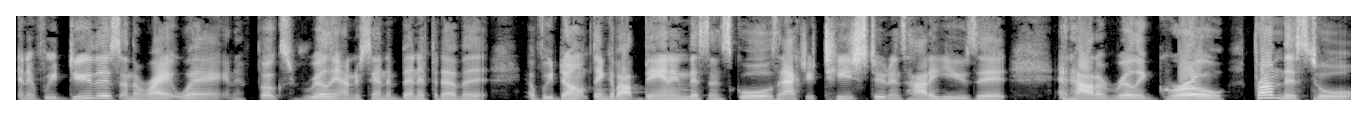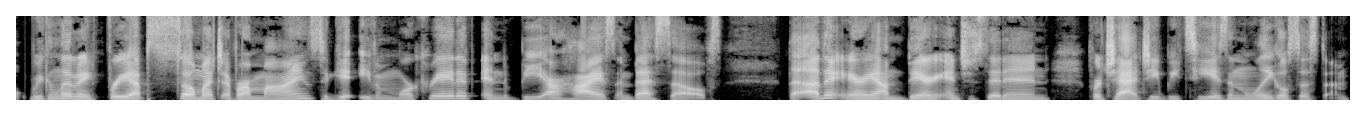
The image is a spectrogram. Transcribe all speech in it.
And if we do this in the right way, and if folks really understand the benefit of it, if we don't think about banning this in schools and actually teach students how to use it and how to really grow from this tool, we can literally free up so much of our minds to get even more creative and to be our highest and best selves. The other area I'm very interested in for Chat GPT is in the legal system.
